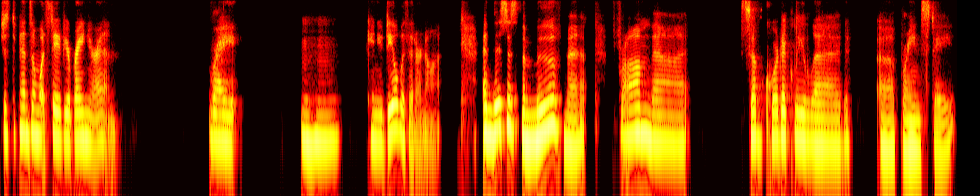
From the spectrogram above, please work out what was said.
Just depends on what state of your brain you're in. Right. Mm-hmm. Can you deal with it or not? And this is the movement from that subcortically led uh, brain state,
